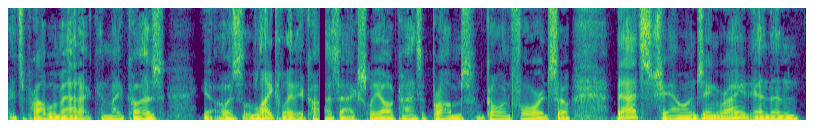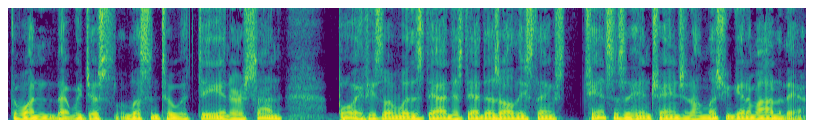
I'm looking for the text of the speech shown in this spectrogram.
it's problematic and might cause you know, is likely to cause actually all kinds of problems going forward. So that's challenging, right? And then the one that we just listened to with Dee and her son, boy, if he's living with his dad and his dad does all these things, chances of him changing, unless you get him out of there,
